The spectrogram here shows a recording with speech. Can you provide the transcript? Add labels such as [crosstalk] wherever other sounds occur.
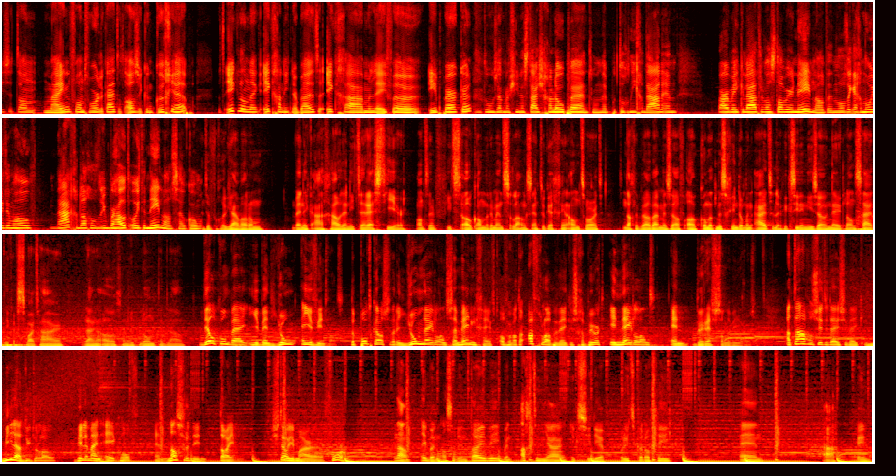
is het dan mijn verantwoordelijkheid dat als ik een kuchje heb, dat ik dan denk, ik ga niet naar buiten, ik ga mijn leven inperken. En toen zou ik naar China stage gaan lopen en toen heb ik het toch niet gedaan. En een paar weken later was het alweer in Nederland. En dan had ik echt nooit in mijn hoofd nagedacht dat het überhaupt ooit in Nederland zou komen. En toen vroeg ik, ja, waarom ben ik aangehouden en niet de rest hier? Want er fietsten ook andere mensen langs en toen kreeg ik geen antwoord. Toen dacht ik wel bij mezelf, oh, komt dat misschien door mijn uiterlijk? Ik zie er niet zo Nederlands uit. Ik heb zwart haar, bruine ogen, niet blond en blauw. Welkom bij Je bent jong en je vindt wat. De podcast waarin jong Nederland zijn mening geeft over wat er afgelopen week is gebeurd in Nederland en de rest van de wereld. Aan tafel zitten deze week Mila Duterlo, Willemijn Eekhoff en Nasreddin Taibi. Stel je maar eh, voor. Nou, ik ben Nasreddin Taibi, ik ben 18 jaar, ik studeer politicologie. En ja,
